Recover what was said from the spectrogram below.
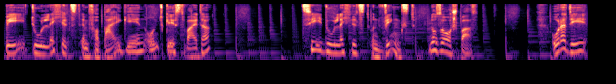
B. Du lächelst im Vorbeigehen und gehst weiter. C. Du lächelst und winkst. Nur so Spaß. Oder D.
